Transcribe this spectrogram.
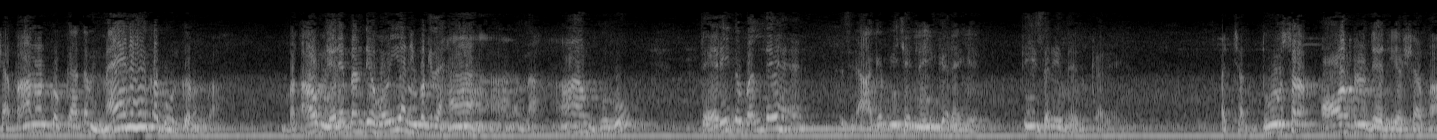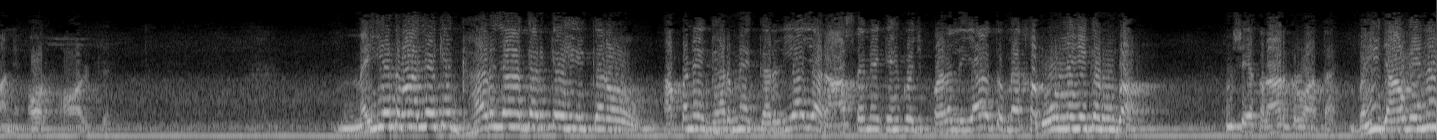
شیطان ان کو کہتا میں نہیں قبول کروں گا۔ بتاؤ میرے بندے ہو یا نہیں؟ وہ کہتے ہاں،, ہاں ہاں ہاں گرو تیری تو بندے ہیں، اس لیے آگے پیچھے نہیں کریں گے، تیسرے دن کریں گے۔ اچھا دوسرا آرڈر دے دیا شیطان نے، اور آرڈر۔ میت والے کے گھر جا کر کے ہی کرو، اپنے گھر میں کر لیا یا راستے میں کہیں کچھ پڑھ لیا تو میں قبول نہیں کروں گا۔ ان سے اقرار کرواتا ہے۔ وہیں جاؤ گے نا؟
